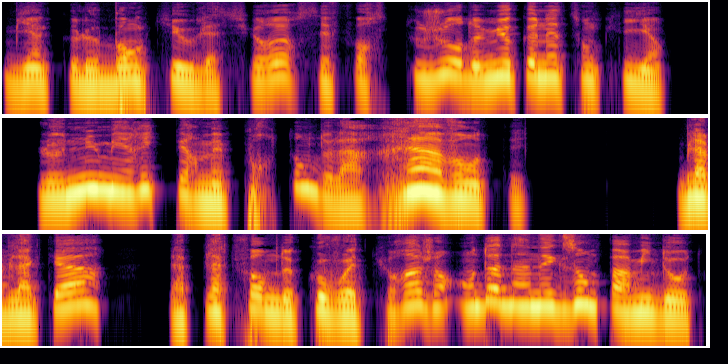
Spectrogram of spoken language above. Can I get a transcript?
bien que le banquier ou l'assureur s'efforce toujours de mieux connaître son client. Le numérique permet pourtant de la réinventer. Blablacar, la plateforme de covoiturage, en donne un exemple parmi d'autres.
